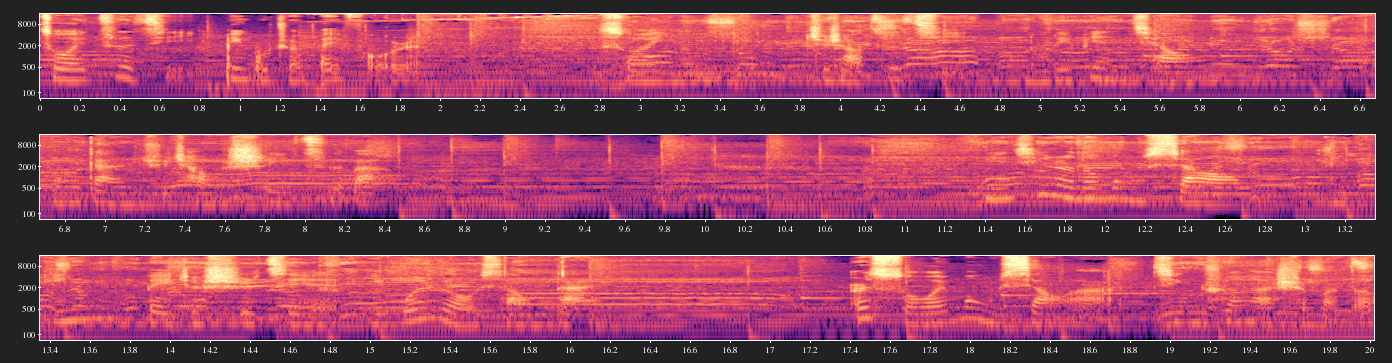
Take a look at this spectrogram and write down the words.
作为自己，并不准备否认。所以，至少自己努力变强，勇敢去尝试一次吧。年轻人的梦想，理应被这世界以温柔相待。而所谓梦想啊、青春啊什么的，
